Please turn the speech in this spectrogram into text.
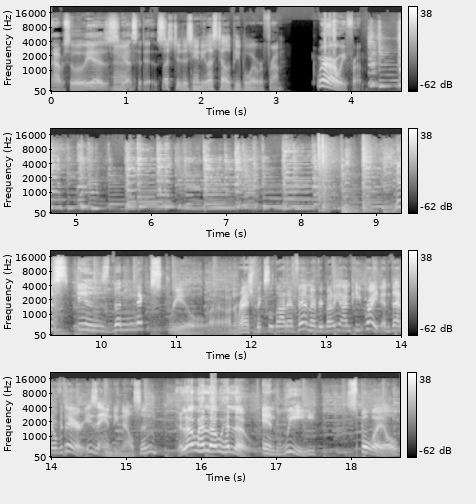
Absolutely is. All right. yes, it is. Let's do this, Andy. Let's tell the people where we're from. Where are we from? This is the next reel uh, on rashpixel.fm, everybody. I'm Pete Wright, and that over there is Andy Nelson. Hello, hello, hello. And we spoil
